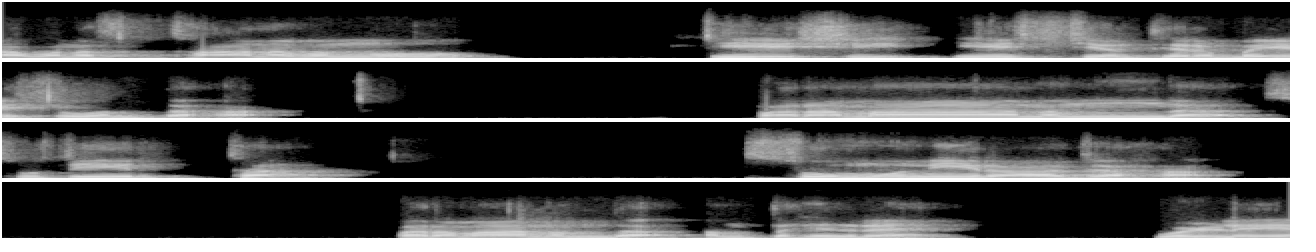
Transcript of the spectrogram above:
ಅವನ ಸ್ಥಾನವನ್ನು ಏಷಿ ಏಷಿ ಅಂತ ಹೇಳಿ ಬಯಸುವಂತಹ ಪರಮಾನಂದ ಸುತೀರ್ಥ ಸುಮುನಿರಾಜ. ಪರಮಾನಂದ ಅಂತ ಹೇಳಿದ್ರೆ ಒಳ್ಳೆಯ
